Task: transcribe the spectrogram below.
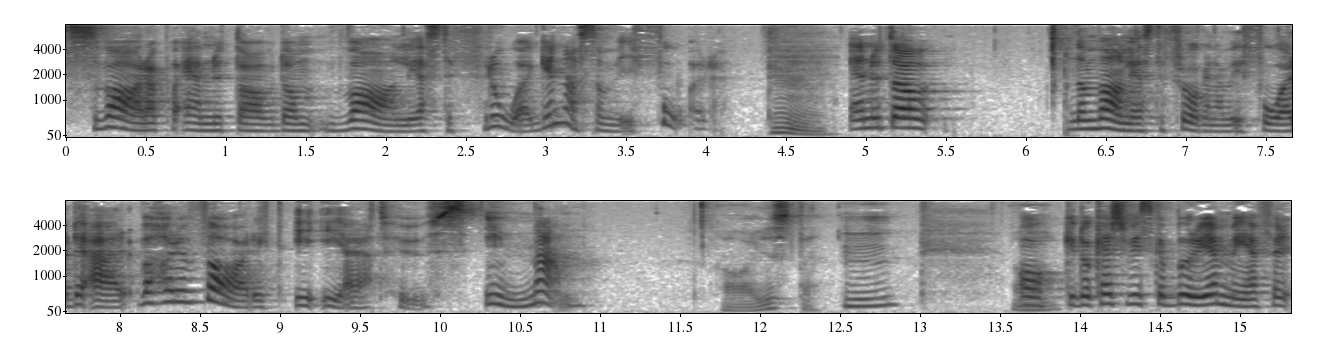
svara på en av de vanligaste frågorna som vi får. Mm. En av de vanligaste frågorna vi får det är Vad har det varit i ert hus innan? Ja, just det. Mm. Ja. Och då kanske vi ska börja med, för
